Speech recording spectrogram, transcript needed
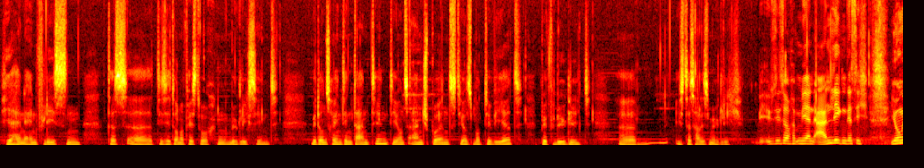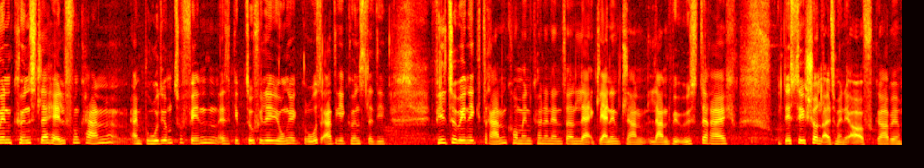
hier hineinfließen, dass äh, diese Donnerfestwochen möglich sind. Mit unserer Intendantin, die uns anspornt, die uns motiviert, beflügelt, ist das alles möglich. Es ist auch mir ein Anliegen, dass ich jungen Künstlern helfen kann, ein Podium zu finden. Es gibt so viele junge, großartige Künstler, die viel zu wenig drankommen können in so einem kleinen Land wie Österreich. Und das sehe ich schon als meine Aufgabe,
